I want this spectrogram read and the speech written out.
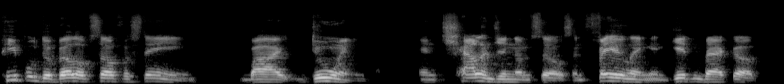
people develop self esteem by doing and challenging themselves and failing and getting back up.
